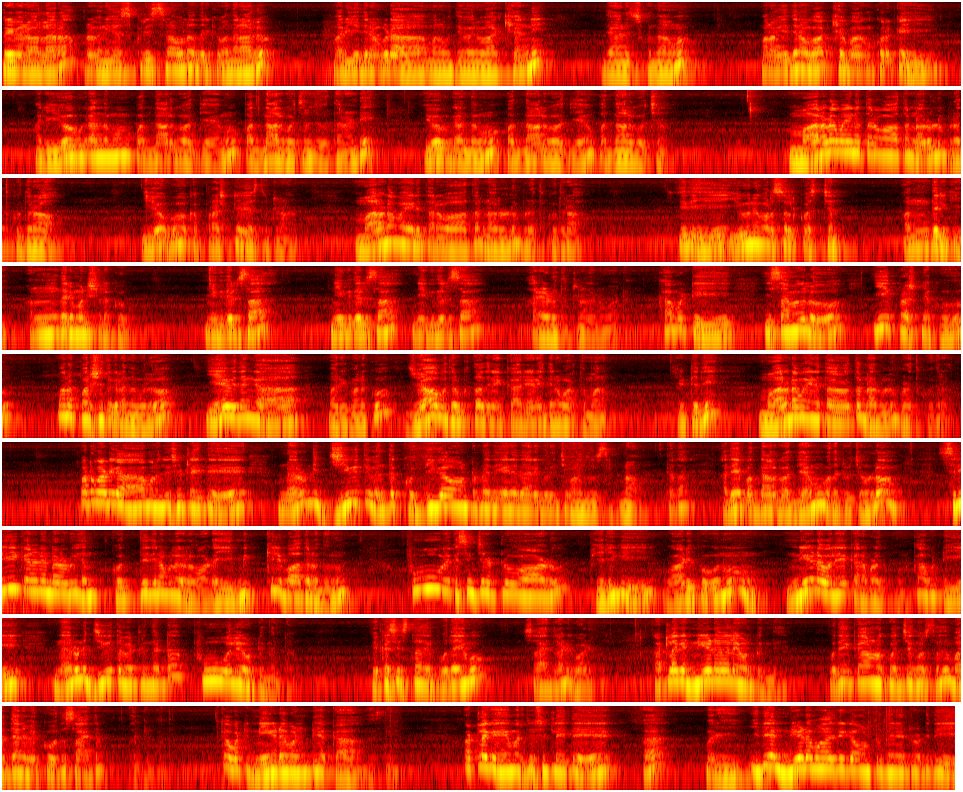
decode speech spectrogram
ప్రేమైన వర్లారా ప్రవీణ యేసుక్రీస్తునావులు అందరికీ వందనాలు. మరి ఈ దినం కూడా మనం దేవుని వాక్యాన్ని ధ్యానించుకుందాము. మనం ఈ దినం వాక్య భాగం కొరకై మరి యోగు గ్రంథము పద్నాలుగో అధ్యాయము పద్నాలుగో వచ్చిన చదువుతానండి. యోగు గ్రంథము పద్నాలుగో అధ్యాయం పద్నాలుగో వచ్చిన మరణమైన తర్వాత నరులు బ్రతుకుదురా? యోగు ఒక ప్రశ్న వేస్తుంటున్నాడు. మరణమైన తర్వాత నరులు బ్రతుకుదురా? ఇది యూనివర్సల్ క్వశ్చన్ అందరికీ అందరి మనుషులకు నీకు తెలుసా? నీకు తెలుసా? నీకు తెలుసా? అని అడుగుతున్నాడు అనమాట కాబట్టి ఈ సమయంలో ఈ ప్రశ్నకు మన పరిశుద్ధ గ్రంథములో ఏ విధంగా మరి మనకు జవాబు దొరుకుతుందనే కార్యాన్ని దిన వర్తమానం. ఎట్టిది మరణమైన తర్వాత నరులు బ్రతుకుదరా. అటువాటిగా మనం చూసినట్లయితే నరుని జీవితం ఎంత కొద్దిగా ఉంటున్నది అనే దాని గురించి మనం చూస్తున్నాం కదా. అదే పద్నాలుగో అధ్యాయం మొదటి వచనంలో శ్రీకరణ నరుడు ఎంత కొద్ది దినములు గలవాడు. ఈ మిక్కిలి బాధనందును పువ్వు వికసించినట్లు వాడు పెరిగి వాడిపోవును నీడవలే కనబడకపోను కాబట్టి నరుని జీవితం ఎట్లుందంట? పువ్వు వలే ఉంటుందంట. వికసిస్తుంది ఉదయము సాయంత్రానికి వాడిపోతుంది అట్లాగే నీడవలే ఉంటుంది. ఉదయకాలంలో కొంచెం వస్తుంది మధ్యాహ్నం ఎక్కువ అవుతుంది సాయంత్రం తగ్గిపోతుంది. కాబట్టి నీడ వంటి యొక్క అట్లాగే మరి చూసినట్లయితే మరి ఇదే నీడ మాదిరిగా ఉంటుంది అనేటువంటిది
